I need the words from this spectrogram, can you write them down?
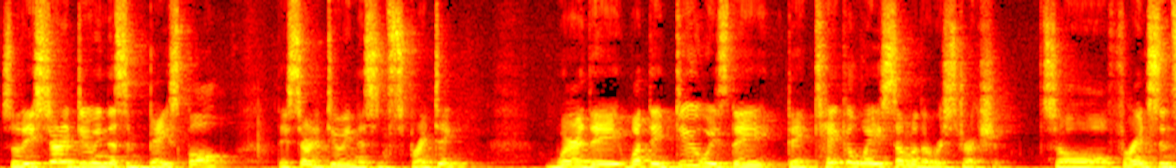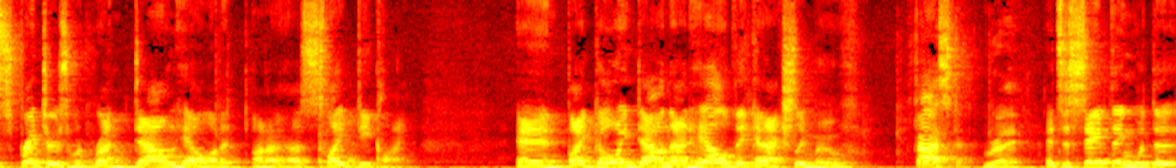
So they started doing this in baseball. They started doing this in sprinting where they what they do is they they take away some of the restriction. So for instance sprinters would run downhill on a, on a, a slight decline. And by going down that hill they can actually move faster Right. it's the same thing with the,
